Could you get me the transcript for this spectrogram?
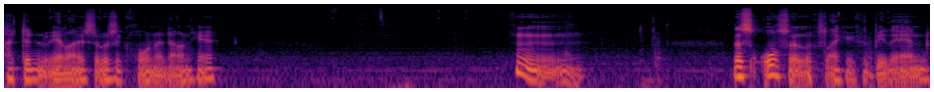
I didn't realize there was a corner down here. Hmm. This also looks like it could be the end.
